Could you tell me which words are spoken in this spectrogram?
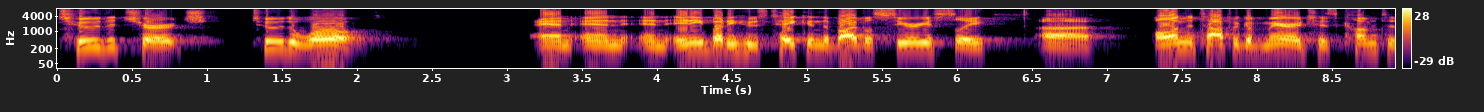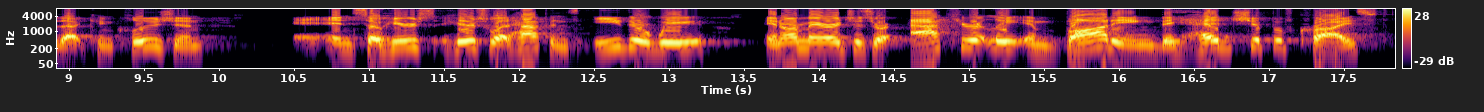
to the church, to the world. And, and, and anybody who's taken the Bible seriously uh, on the topic of marriage has come to that conclusion. And so here's, here's what happens. Either we, in our marriages, are accurately embodying the headship of Christ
